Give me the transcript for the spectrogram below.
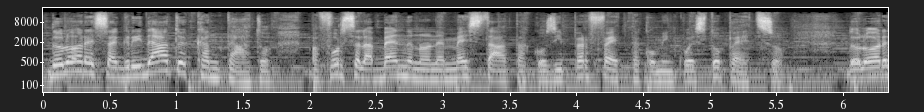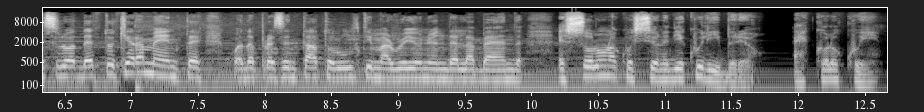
Dolores ha gridato e cantato, ma forse la band non è mai stata così perfetta come in questo pezzo. Dolores lo ha detto chiaramente quando ha presentato l'ultima reunion della band, è solo una questione di equilibrio. Eccolo qui.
